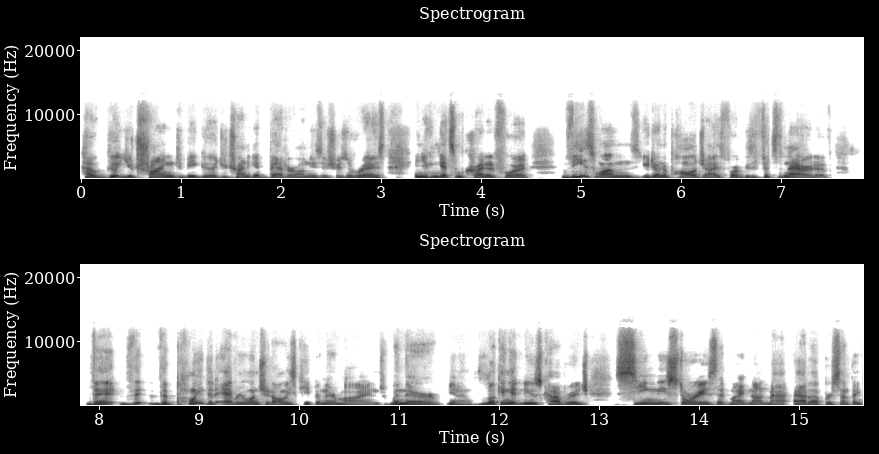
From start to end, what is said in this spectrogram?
how good you're trying to be good you're trying to get better on these issues of race and you can get some credit for it. These ones you don't apologize for because it fits the narrative the, the the point that everyone should always keep in their mind when they're you know looking at news coverage seeing these stories that might not ma- add up or something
